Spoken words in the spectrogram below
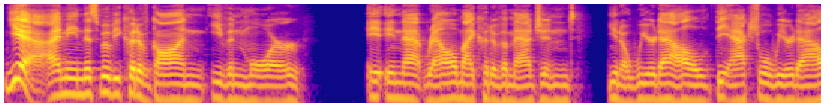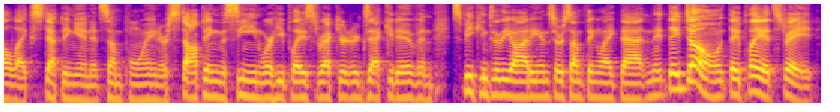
yeah, I mean, this movie could have gone even more in, in that realm. I could have imagined, you know, Weird Al, the actual Weird Al, like stepping in at some point or stopping the scene where he plays the record executive and speaking to the audience or something like that. And they, they don't, they play it straight.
